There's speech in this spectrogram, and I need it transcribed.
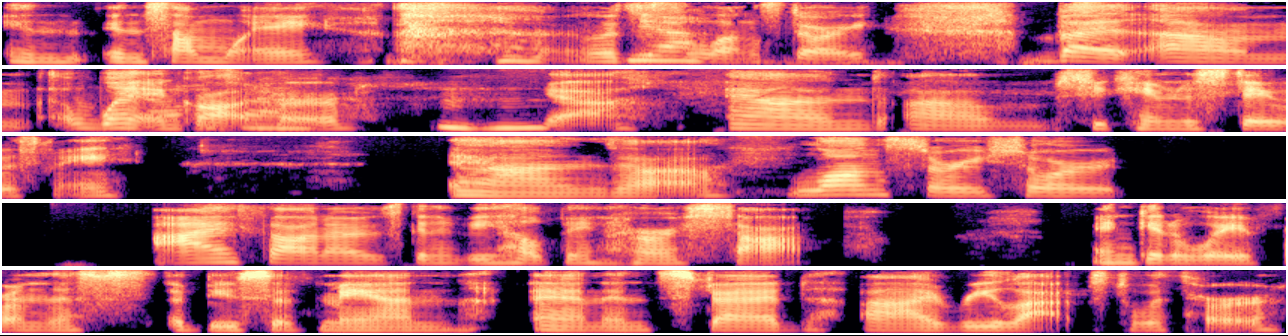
in in some way, it was just a long story, but um, went and got her. Mhm. Yeah, and um, she came to stay with me. And uh, long story short, I thought I was going to be helping her stop and get away from this abusive man, and instead I relapsed with her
